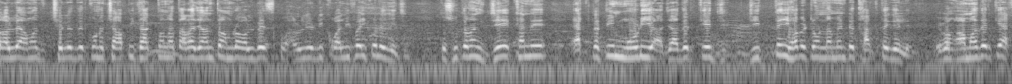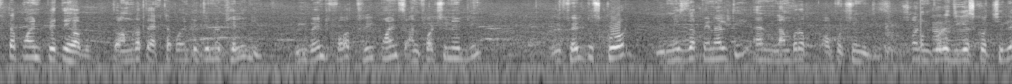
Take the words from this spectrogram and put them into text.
তাহলে আমাদের ছেলেদের কোনো চাপই থাকতো না। তারা জানতো আমরা অলওয়েজ অলরেডি কোয়ালিফাই করে গেছি। তো সুতরাং যেখানে একটা টিম মরিয়া, যাদেরকে জিততেই হবে টুর্নামেন্টে থাকতে গেলে, এবং আমাদেরকে একটা পয়েন্ট পেতে হবে। তো আমরা তো একটা পয়েন্টের জন্য খেলিনি। We went for three points unfortunately we fail to score we miss the penalty and number of opportunities phone করে জিজ্ঞেস করছিলে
